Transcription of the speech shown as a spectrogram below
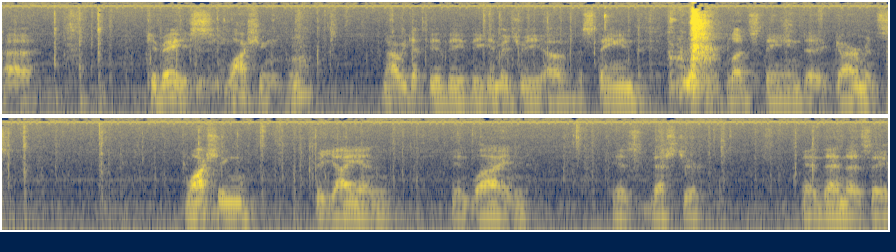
Uh, washing. Hmm? Now we get the, the, the imagery of the stained, blood-stained uh, garments. Washing the yayin in wine, his vesture, and then as a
